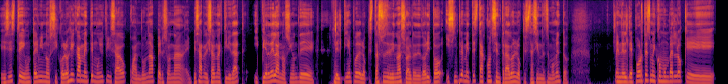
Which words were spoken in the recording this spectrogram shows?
es este un término psicológicamente muy utilizado cuando una persona empieza a realizar una actividad y pierde la noción de, del tiempo, de lo que está sucediendo a su alrededor y todo, y simplemente está concentrado en lo que está haciendo en ese momento en el deporte es muy común verlo que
